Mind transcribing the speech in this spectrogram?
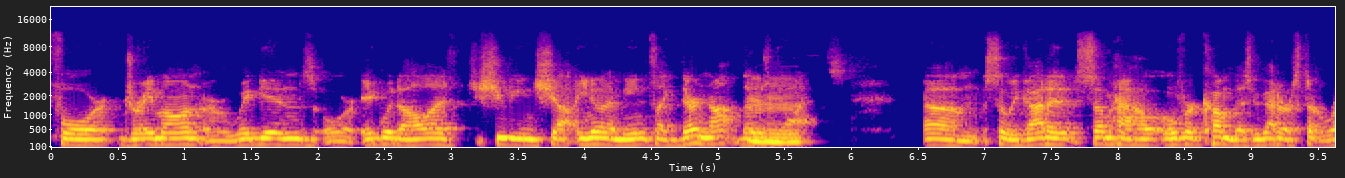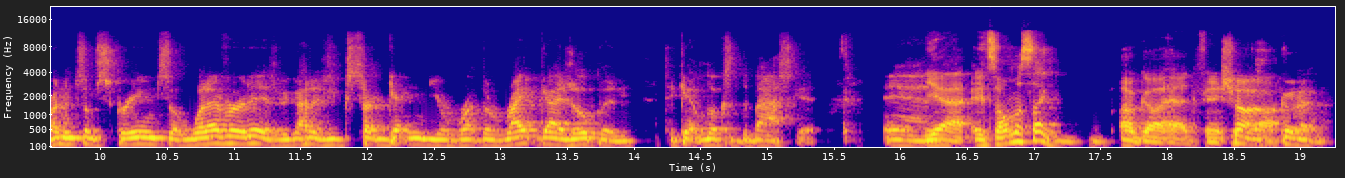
for Draymond or Wiggins or Iguodala shooting shot. You know what I mean? It's like they're not those mm-hmm. guys. Um, so we got to somehow overcome this. We got to start running some screens. So whatever it is, we got to start getting your the right guys open to get looks at the basket. And yeah, it's almost like oh, go ahead, finish. No, no go ahead.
